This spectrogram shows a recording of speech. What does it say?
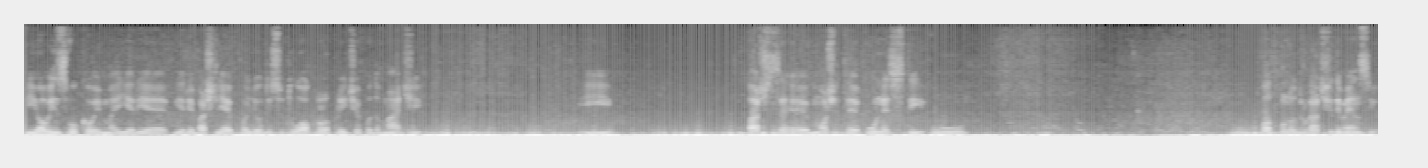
i ovim zvukovima jer je, jer je baš lijepo, ljudi su tu okolo, pričaju po domaći i baš se možete unesti u, u potpuno drugačiju dimenziju.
